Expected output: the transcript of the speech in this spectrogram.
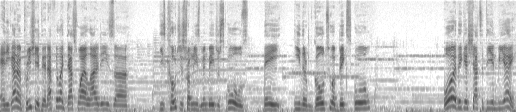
And you got to appreciate that. I feel like that's why a lot of these uh, these coaches from these mid-major schools they either go to a big school or they get shots at the NBA.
